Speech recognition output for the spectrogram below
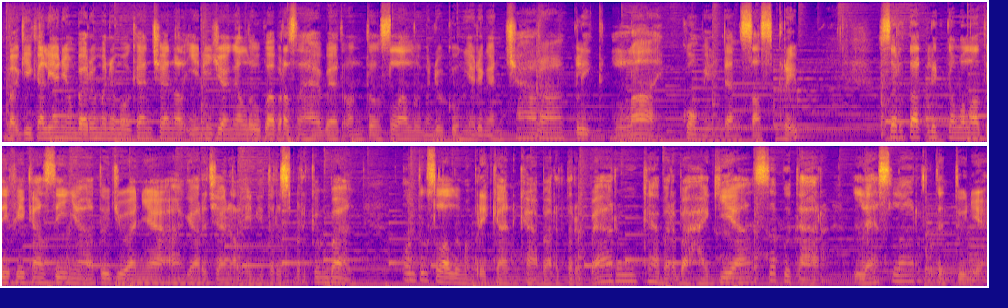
bagi kalian yang baru menemukan channel ini, jangan lupa bersahabat untuk selalu mendukungnya dengan cara klik like, komen, dan subscribe. Serta klik tombol notifikasinya tujuannya agar channel ini terus berkembang untuk selalu memberikan kabar terbaru, kabar bahagia seputar Leslar tentunya.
